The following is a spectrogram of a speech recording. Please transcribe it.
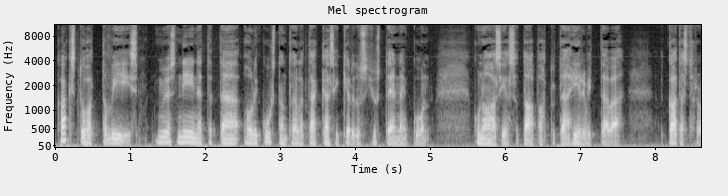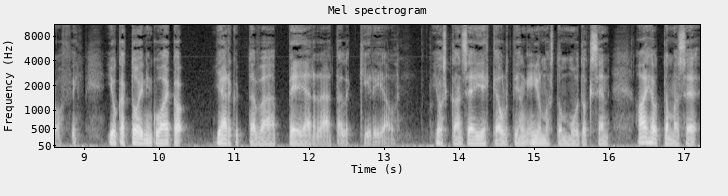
2005. Myös niin, että tämä oli kustantajalla tämä käsikirjoitus just ennen kuin kun Aasiassa tapahtui tämä hirvittävä katastrofi, joka toi niin kuin aika järkyttävää PR tälle kirjalle. Joskaan se ei ehkä ollut ihan ilmastonmuutoksen aiheuttama se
